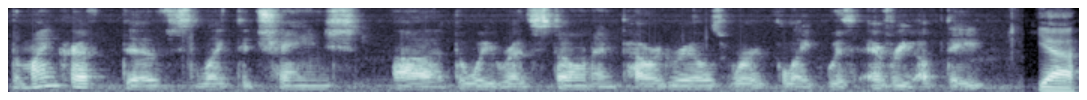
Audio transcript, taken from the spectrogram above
the Minecraft devs like to change uh, the way redstone and powered rails work, like with every update. Yeah.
